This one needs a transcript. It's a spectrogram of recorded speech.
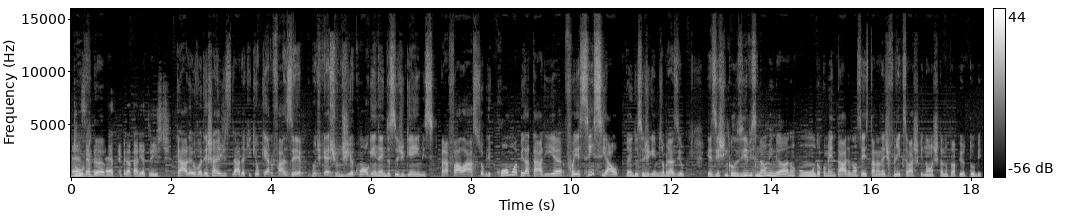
Essa é, a, dúvida. essa é a pirataria triste. Cara, eu vou deixar registrado aqui que eu quero fazer um podcast um dia com alguém da indústria de games para falar sobre como a pirataria foi essencial na indústria de games no Brasil. Existe, inclusive, se não me engano, um documentário, não sei se está na Netflix, eu acho que não, acho que está no próprio YouTube,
